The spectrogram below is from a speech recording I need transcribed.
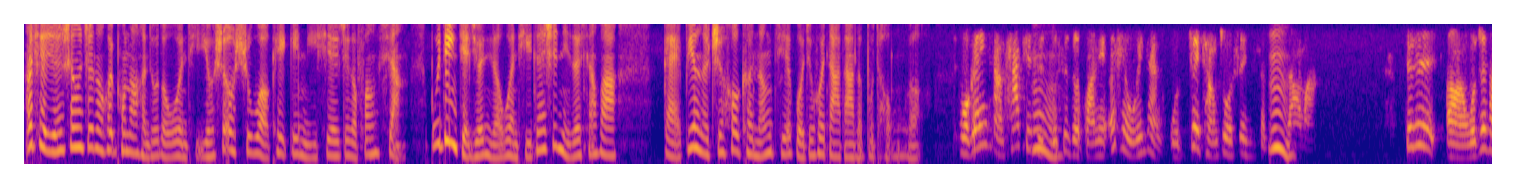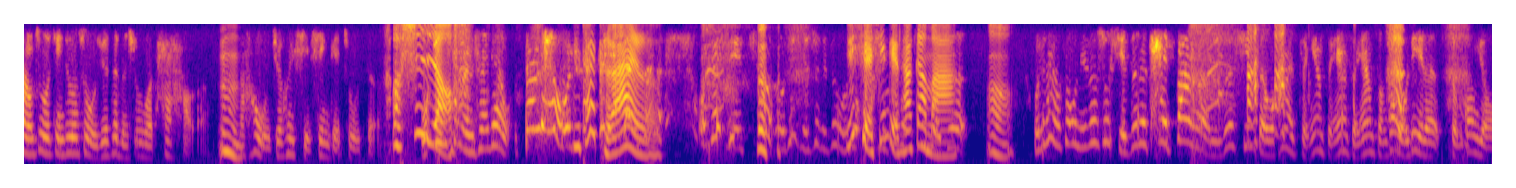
而且人生真的会碰到很多的问题。有时候书啊可以给你一些这个方向，不一定解决你的问题，但是你的想法改变了之后，可能结果就会大大的不同了。我跟你讲，它其实不是个观念，嗯、而且我跟你讲，我最常做的事情是什么，你知道吗？嗯、就是呃，我最常做的事情就是说，我觉得这本书我太好了，嗯，然后我就会写信给作者。哦，是啊，真的，真的，我你太可爱了。我就写，我就写这个，你写信给他干嘛？嗯，我就跟他说，你这书写真的太棒了，你这心得我看了怎样怎样怎样，总共我列了总共有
